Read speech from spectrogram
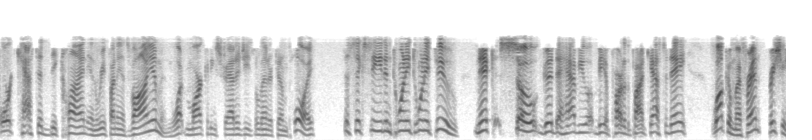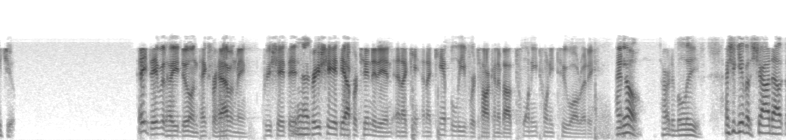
forecasted decline in refinance volume and what marketing strategies the lender can employ to succeed in 2022. Nick, so good to have you be a part of the podcast today. Welcome, my friend. Appreciate you. Hey David, how you doing? Thanks for having me. Appreciate the Yeah. appreciate the opportunity, and, and I can't and I can't believe we're talking about 2022 already. I know. It's hard to believe. I should give a shout out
